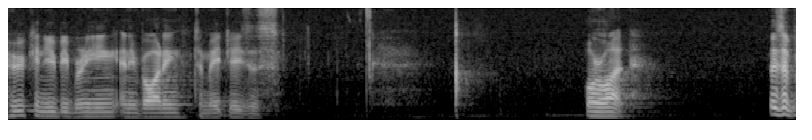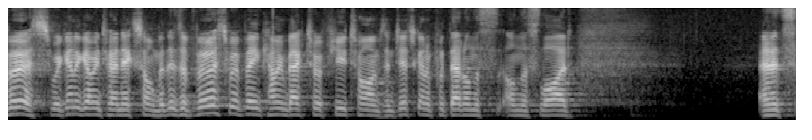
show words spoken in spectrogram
who can you be bringing and inviting to meet Jesus? All right. There's a verse, we're going to go into our next song, but there's a verse we've been coming back to a few times, and Jeff's going to put that on the, on the slide. And it's,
